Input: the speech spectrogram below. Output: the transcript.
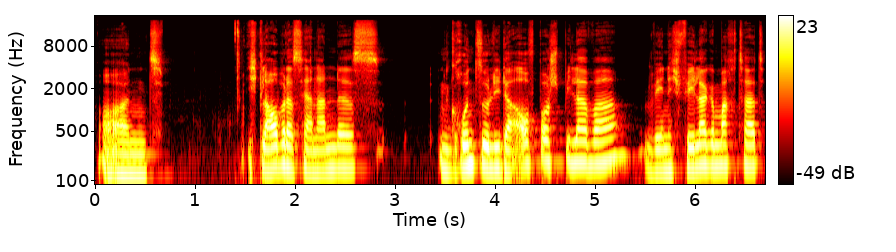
Und ich glaube, dass Hernandez ein grundsolider Aufbauspieler war, wenig Fehler gemacht hat,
